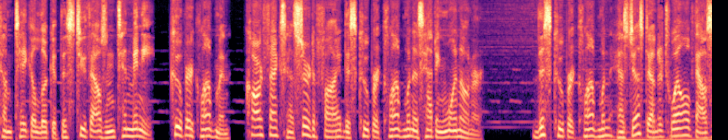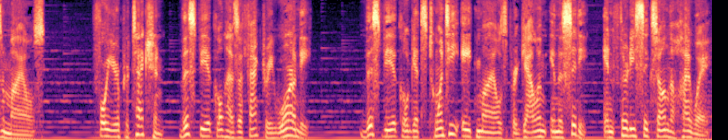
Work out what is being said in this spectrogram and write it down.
Come take a look at this 2010 Mini Cooper Clubman. Carfax has certified this Cooper Clubman as having one owner. This Cooper Clubman has just under 12,000 miles. For your protection, this vehicle has a factory warranty. This vehicle gets 28 miles per gallon in the city, and 36 on the highway.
